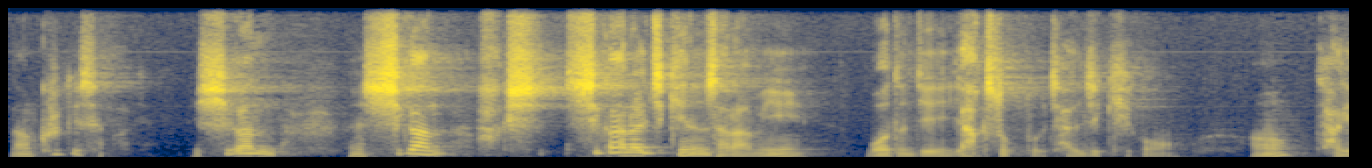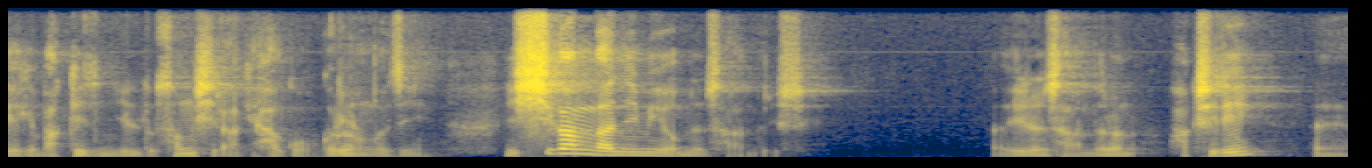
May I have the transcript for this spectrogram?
나는 그렇게 생각해요. 시간, 시간, 시간을 지키는 사람이 뭐든지 약속도 잘 지키고, 어? 자기에게 맡겨진 일도 성실하게 하고 그러는 거지. 이 시간관념이 없는 사람들이 있어요. 이런 사람들은 확실히 예,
